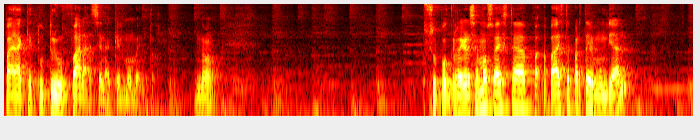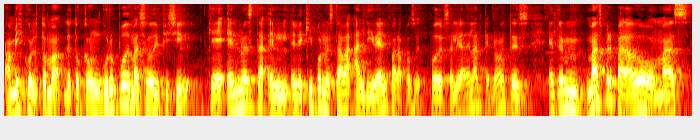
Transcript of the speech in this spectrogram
para que tú triunfaras en aquel momento, ¿no? regresamos a esta, a esta parte del mundial a México le, toca un grupo demasiado difícil que él no está, el, equipo no estaba al nivel para poder salir adelante, ¿no? Entonces, entre más preparado o más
